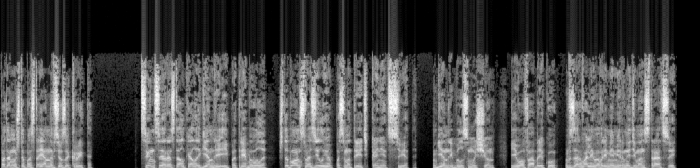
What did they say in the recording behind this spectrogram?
потому что постоянно все закрыто. Цинция растолкала Генри и потребовала, чтобы он свозил ее посмотреть конец света. Генри был смущен. Его фабрику взорвали во время мирной демонстрации,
